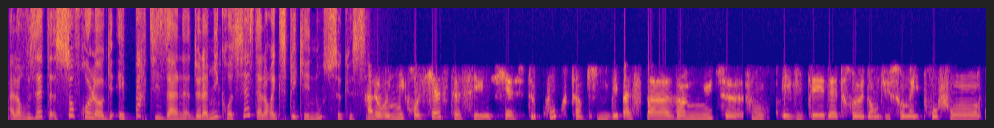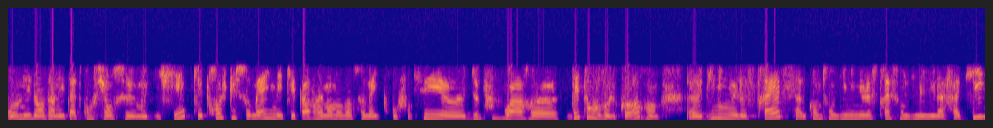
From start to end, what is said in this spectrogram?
Alors vous êtes sophrologue et partisane de la micro-sieste, alors expliquez-nous ce que c'est. Alors une micro-sieste, c'est une sieste courte qui dépasse pas 20 minutes pour éviter d'être dans du sommeil profond. On est dans un état de conscience modifié qui est proche du sommeil mais qui est pas vraiment dans un sommeil profond. C'est euh, de pouvoir euh, détendre le corps, euh, diminuer le stress. Quand on diminue le stress, on diminue la fatigue.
